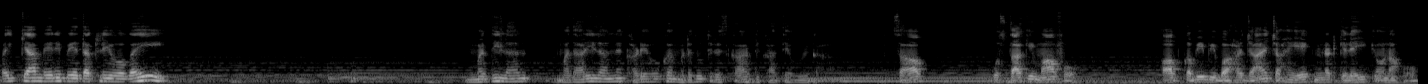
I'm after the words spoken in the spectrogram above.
भाई, क्या मेरी बेदखली हो गई? मदीलाल मदारी लाल ने खड़े होकर मृदु तिरस्कार दिखाते हुए कहा, साहब, गुस्ताखी माफ़ हो। आप कभी भी बाहर जाएँ, चाहे एक मिनट के लिए ही क्यों ना हो,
